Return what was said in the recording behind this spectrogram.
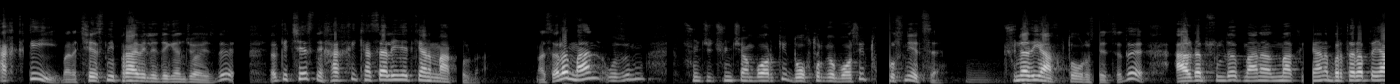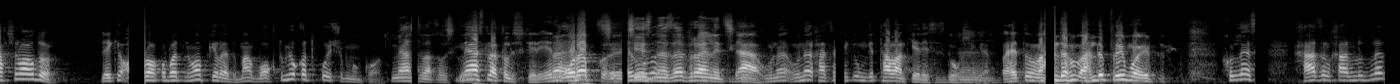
haqiqiy mana честный правильный degan joyingizda yoki честный haqiqiy kasallikni aytganim ma'qulmi? Masalan man o'zim shuncha tushuncham borki doktorga borsang to'g'risini aytsa tushunadigan qilib to'g'risini aytsada aldab suldab mana nima qilgani bir tarafdan yaxshiroqdir lekin oxir oqibat nima olib keladi? Man vaqtimni yo'qotib qo'yishim mumkin. Masla qilish kerak. masla qilish kerak. Endi o'rab Честно nazar правильно aytish да kerak. uni uni hasan aka unga talant kerak sizga o'xshagan. Поэтому manda manda прямой. Xullas hazil hazil bilan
